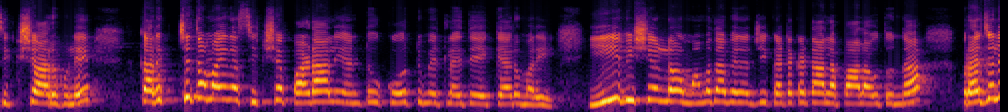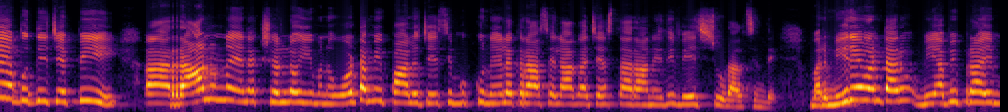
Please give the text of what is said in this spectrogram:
శిక్షార్హులే ఖచ్చితమైన శిక్ష పడాలి అంటూ కోర్టు మెట్లయితే ఎక్కారు. మరి ఈ విషయంలో మమతా బెనర్జీ కటకటాల పాలవుతుందా? ప్రజలే బుద్ధి చెప్పి రానున్న ఎలక్షన్లో ఈమెను ఓటమి పాలు చేసి ముక్కు నేలకు రాసేలాగా చేస్తారా అనేది వేచి చూడాల్సిందే. మరి మీరేమంటారు? మీ అభిప్రాయం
